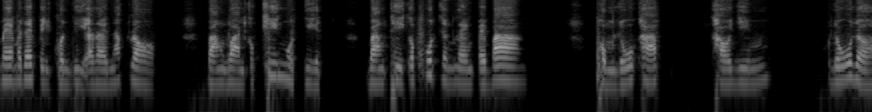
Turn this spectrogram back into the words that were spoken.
แม่ไม่ได้เป็นคนดีอะไรนักหรอก บางวันก็ขี้หงุดหงิด บางทีก็พูดแรงๆไปบ้าง ผมรู้ครับ เขายิ้ม รู้เหรอ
